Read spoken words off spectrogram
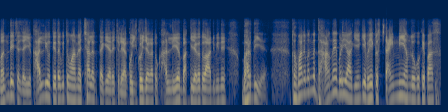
मंदिर चल जाइए खाली होती है तभी तो हमें अच्छा लगता है कि अरे चलो यार कोई कोई जगह तो खाली है बाकी जगह तो आदमी ने भर दी है तो हमारे मन में धारणाएँ बड़ी आ गई हैं कि भाई एक तो टाइम नहीं है हम लोगों के पास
